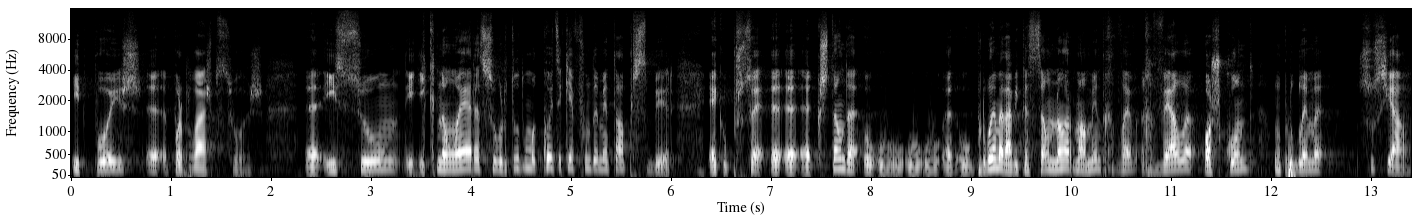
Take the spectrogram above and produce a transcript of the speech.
e depois uh, pôr lá as pessoas. Uh, isso, e, e, que não era, sobretudo, uma coisa que é fundamental perceber, é que o, a, a, questão da, o, o, o, o, problema da habitação normalmente revela, revela ou esconde um problema social.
